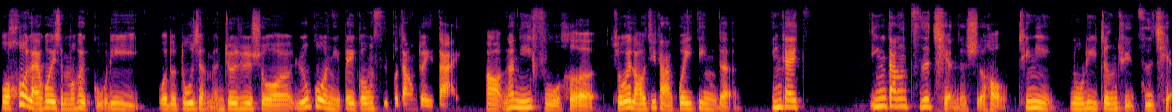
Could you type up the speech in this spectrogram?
我后来为什么会鼓励我的读者们，就是说，如果你被公司不当对待，哦，那你符合所谓劳基法规定的，应该应当资遣的时候，请你努力争取资遣，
